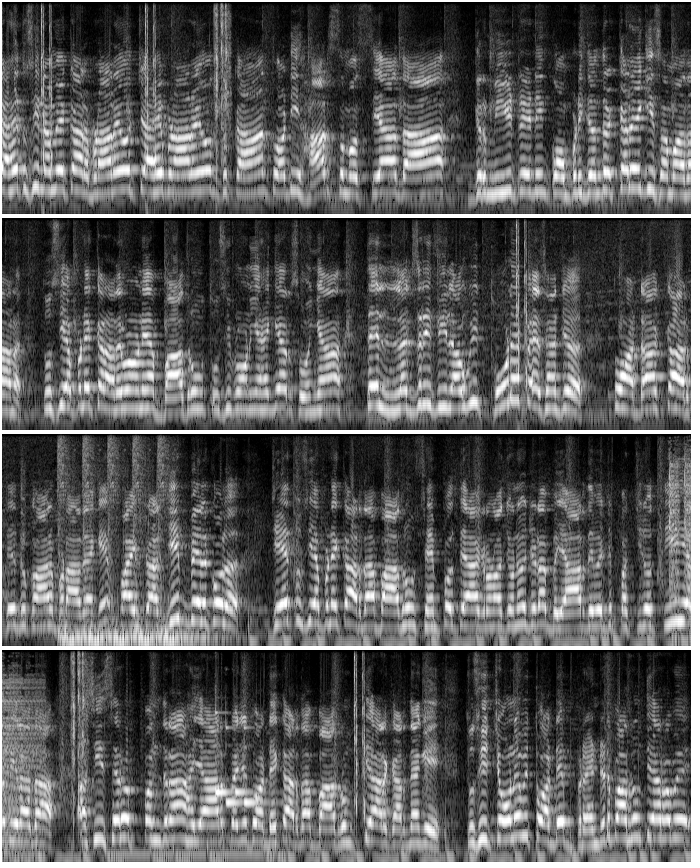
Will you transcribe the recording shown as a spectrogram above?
ਚਾਹੇ ਤੁਸੀਂ ਨਵੇਂ ਘਰ ਬਣਾ ਰਹੇ ਹੋ, ਚਾਹੇ ਬਣਾ ਰਹੇ ਹੋ, ਦੁਕਾਨ ਤੁਹਾਡੀ ਹਰ ਸਮੱਸਿਆ ਦਾ ਗਰਮੀ ਟ੍ਰੇਡਿੰਗ ਕੰਪਨੀ ਦੇ ਅੰਦਰ ਕਰੇਗੀ ਸਮਾਧਾਨ। ਤੁਸੀਂ ਆਪਣੇ ਘਰਾਂ ਦੇ ਬਣਾਉਣੇ ਆ, ਬਾਥਰੂਮ ਤੁਸੀਂ ਬਣਾਉਣੀਆਂ ਹੈਗੀਆਂ, ਰਸੋਈਆਂ, ਤੇ ਲਗਜ਼ਰੀ ਫੀਲ ਆਊਗੀ ਥੋੜੇ ਪੈਸਿਆਂ 'ਚ। ਤੁਹਾਡਾ ਘਰ ਤੇ ਦੁਕਾਨ ਬਣਾ ਦੇਗੇ 5 ਸਟਾਰ ਜੀ, ਬਿਲਕੁਲ। ਜੇ ਤੁਸੀਂ ਆਪਣੇ ਘਰ ਦਾ ਬਾਥਰੂਮ ਸਿੰਪਲ ਤਿਆਰ ਕਰਾਉਣਾ ਚਾਹੁੰਦੇ ਹੋ, ਜਿਹੜਾ ਬਾਜ਼ਾਰ ਦੇ ਵਿੱਚ 25 ਤੋਂ 30 ਹਜ਼ਾਰ ਰੁਪਏ ਦਾ ਅਸੀਂ ਸਿਰਫ 15000 ਰੁਪਏ 'ਚ ਤੁਹਾਡੇ ਘਰ ਦਾ ਬਾਥਰੂਮ ਤਿਆਰ ਕਰ ਦਿਆਂਗੇ। ਤੁਸੀਂ ਚਾਹੁੰਦੇ ਹੋ ਵੀ ਤੁਹਾਡੇ ਬ੍ਰਾਂਡਡ ਬਾਥਰੂਮ ਤਿਆਰ ਹੋਵੇ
